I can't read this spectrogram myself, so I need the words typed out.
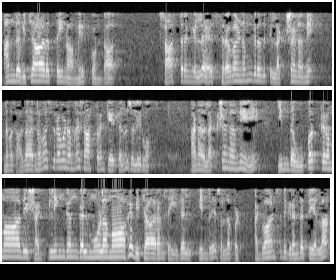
அந்த விசாரத்தை நாம் மேற்கொண்டால் சாஸ்திரங்கள்ல சிரவணம்ங்கிறதுக்கு லட்சணமே. நம்ம சாதாரணமா சிரவணம்னா சாஸ்திரம் கேட்டல்னு சொல்லிடுவோம் ஆனா லட்சணமே இந்த உபக்கிரமாதி ஷட்லிங்கங்கள் மூலமாக விசாரம் செய்தல் என்றே சொல்லப்படும். அட்வான்ஸ்டு கிரந்தத்தை எல்லாம்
